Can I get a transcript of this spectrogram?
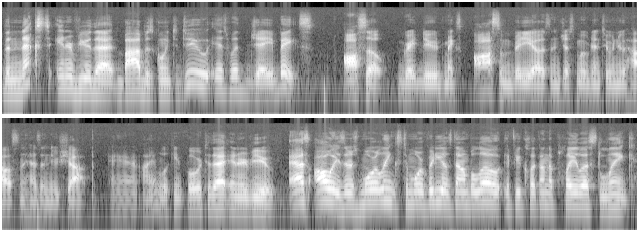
The next interview that Bob is going to do is with Jay Bates. Also, great dude, makes awesome videos and just moved into a new house and has a new shop. And I am looking forward to that interview. As always, there's more links to more videos down below if you click on the playlist link.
